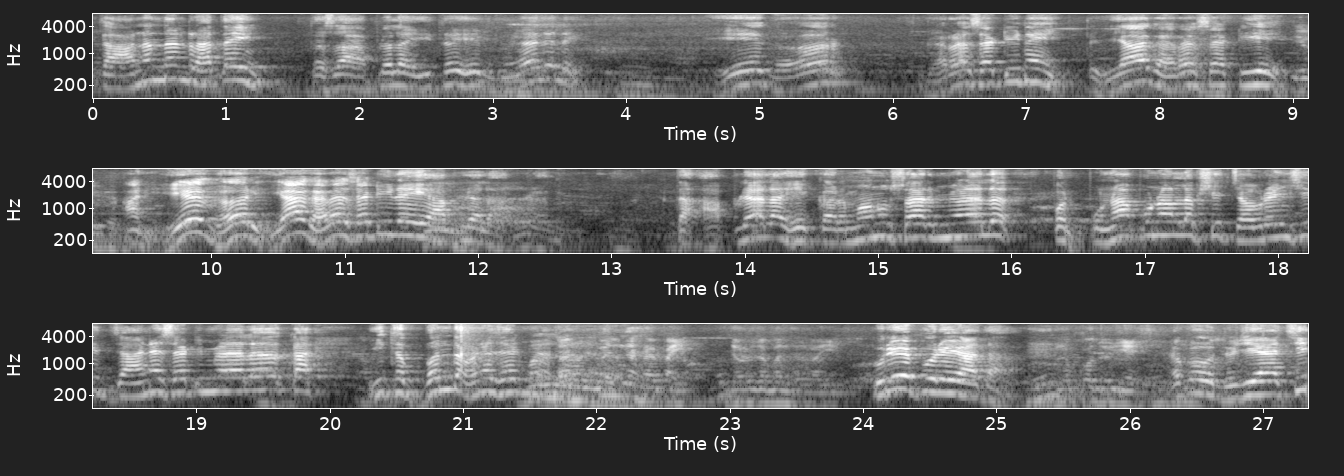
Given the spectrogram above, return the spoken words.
इथं आनंदाने राहता येईल तसं आपल्याला इथं हे मिळालेलं आहे. हे घर घरासाठी नाही तर या घरासाठी आहे. आणि हे घर या घरासाठी नाही आपल्याला. तर आपल्याला हे कर्मानुसार मिळालं पण पुन्हा पुन्हा लक्ष चौऱ्याऐंशी जाण्यासाठी मिळालं का? इथं बंद होण्यासाठी मिळालं. पुरेपुरे आता. नको दुजियाची.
